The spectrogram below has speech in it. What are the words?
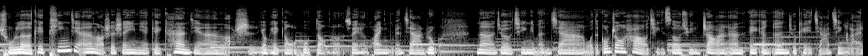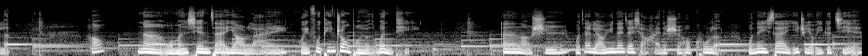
除了可以听见安安老师的声音，你也可以看见安安老师，又可以跟我互动哈，所以很欢迎你们加入。那就请你们加我的公众号，请搜寻赵安安 A N N 就可以加进来了。好，那我们现在要来回复听众朋友的问题。安安老师，我在疗愈内在小孩的时候哭了，我内在一直有一个结，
